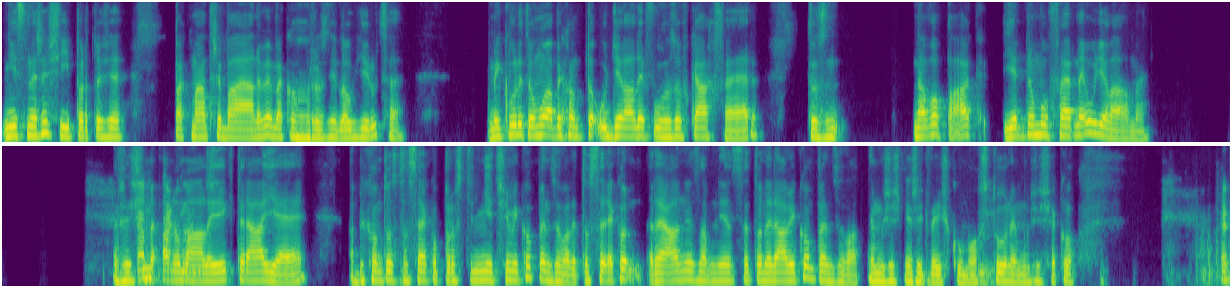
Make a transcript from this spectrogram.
nic neřeší, protože pak má třeba, já nevím, jako hrozně dlouhý ruce. My kvůli tomu, abychom to udělali v úvozovkách fair, to z... naopak jednomu fair neuděláme. Řešíme anomálii, která je, abychom to zase jako prostě něčím vykompenzovali. To se jako reálně za mě se to nedá vykompenzovat. Nemůžeš měřit vejšku mostu, hmm. nemůžeš jako... Tak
